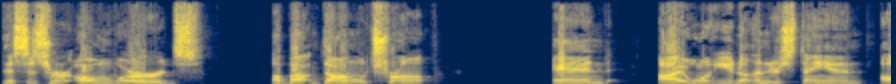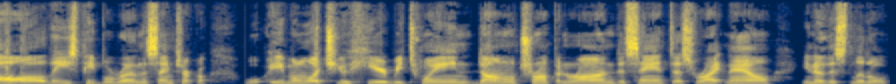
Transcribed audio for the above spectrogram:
This is her own words about Donald Trump. And I want you to understand all these people run in the same circle. Even what you hear between Donald Trump and Ron DeSantis right now, you know, this little,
